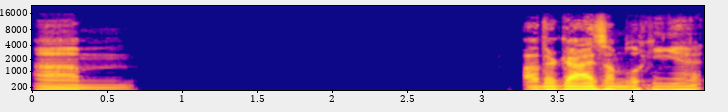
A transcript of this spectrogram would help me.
Um, other guys I'm looking at.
